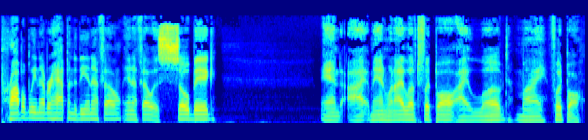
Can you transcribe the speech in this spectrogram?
probably never happened to the NFL. NFL is so big. And I man, when I loved football, I loved my football.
